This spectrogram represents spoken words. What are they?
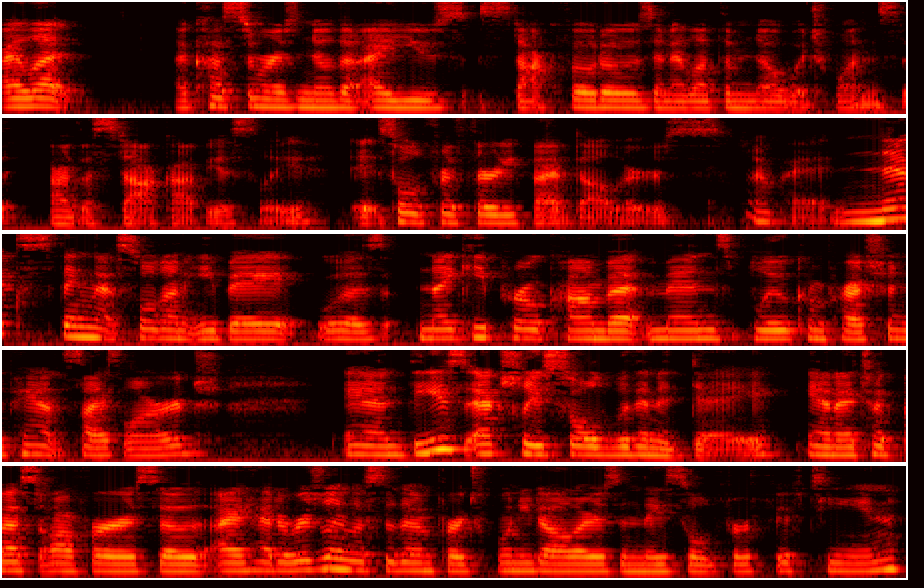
I let uh, customers know that I use stock photos and I let them know which ones are the stock, obviously. It sold for $35. Okay, next thing that sold on eBay was Nike Pro Combat men's blue compression pants, size large. And these actually sold within a day and I took best offer. So I had originally listed them for $20 and they sold for 15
